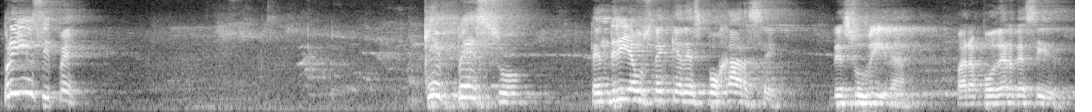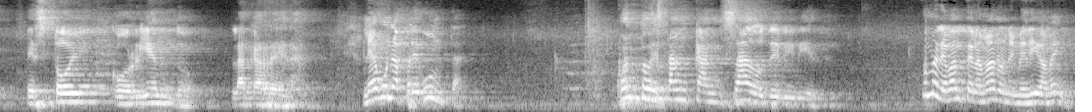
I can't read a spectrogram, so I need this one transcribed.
príncipe. ¿Qué peso tendría usted que despojarse de su vida para poder decir, estoy corriendo la carrera? Le hago una pregunta. ¿Cuántos están cansados de vivir? No me levante la mano ni me diga amén.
